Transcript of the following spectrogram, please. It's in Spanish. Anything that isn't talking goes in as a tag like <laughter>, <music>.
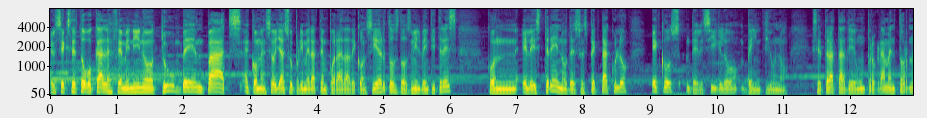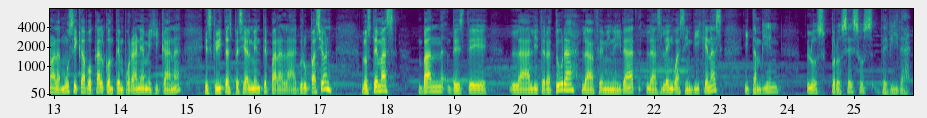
El sexteto vocal femenino Two Ben Pax eh, comenzó ya su primera temporada de conciertos 2023 con el estreno de su espectáculo Ecos del siglo XXI. Se trata de un programa en torno a la música vocal contemporánea mexicana, escrita especialmente para la agrupación. Los temas van desde la literatura, la feminidad, las lenguas indígenas y también los procesos de vida.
